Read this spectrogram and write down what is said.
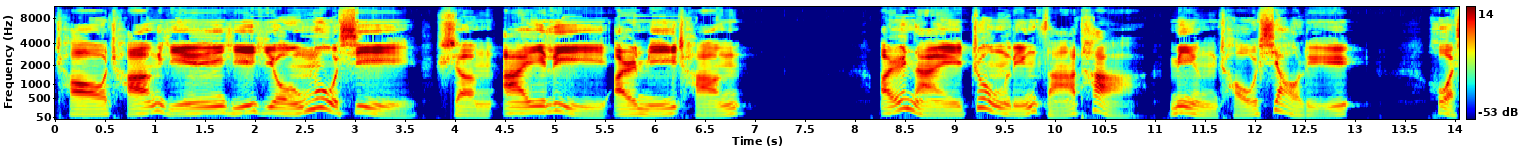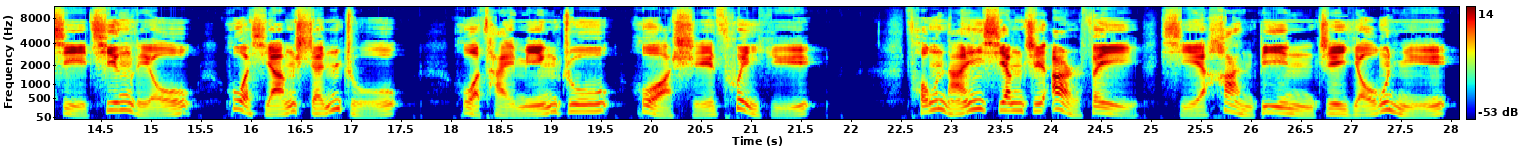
超长吟以永木兮。生哀厉而弥长，尔乃众灵杂沓，命酬效履。或系清流，或降神主，或采明珠，或食翠羽。从南乡之二妃，携汉滨之游女。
